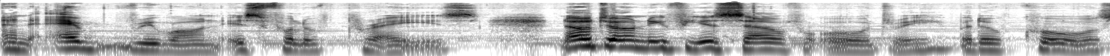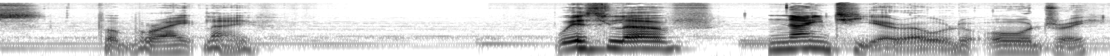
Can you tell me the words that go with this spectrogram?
and everyone is full of praise, not only for yourself, Audrey, but of course for Bright Life. With love, 90 year old Audrey.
